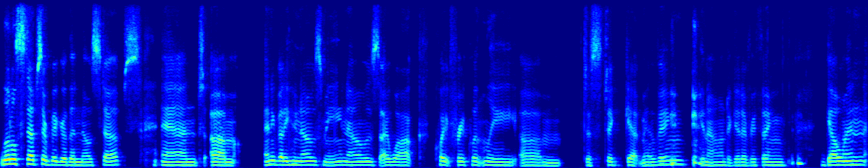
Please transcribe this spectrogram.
little steps are bigger than no steps. And um, anybody who knows me knows I walk quite frequently um, just to get moving, you know, to get everything going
